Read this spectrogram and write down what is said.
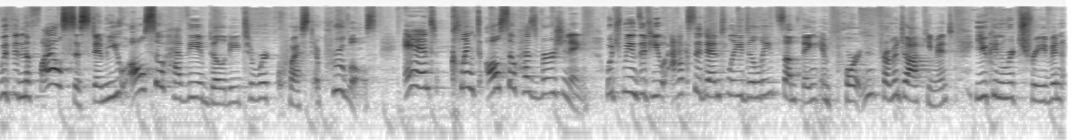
Within the file system, you also have the ability to request approvals. And Clinked also has versioning, which means if you accidentally delete something important from a document, you can retrieve an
